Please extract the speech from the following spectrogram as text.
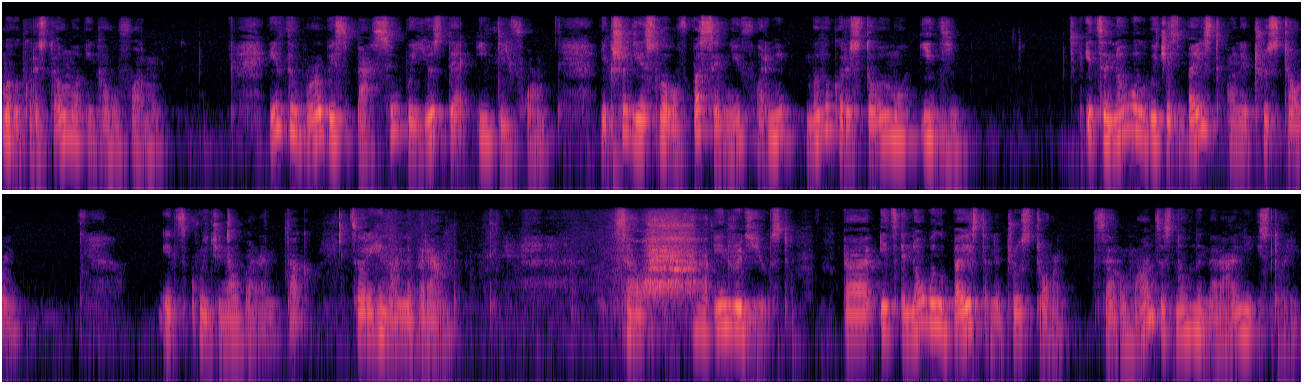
ми використовуємо інгову форму. If the verb is passive, we use the ed form. Якщо дієслово в пасивній формі, ми використовуємо ed. It's a novel which is based on a true story. It's original variant, так? Це оригінальний варіант. So, in reduced. Uh, it's a novel based on a true story. Це роман, заснований на реальній історії.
